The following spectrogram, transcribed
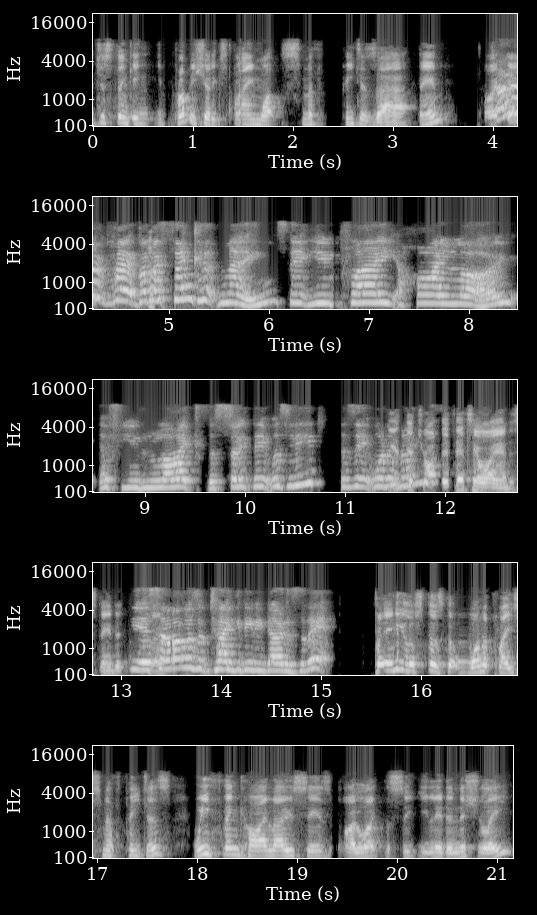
Just thinking, you probably should explain what Smith Peters are, Pam. Okay. I don't play it, but I think it means that you play high low if you like the suit that was led. Is that what yeah, it means? That's right. That's how I understand it. Yeah, so. so I wasn't taking any notice of that. For any listeners that want to play Smith Peters, we think high low says, I like the suit you led initially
